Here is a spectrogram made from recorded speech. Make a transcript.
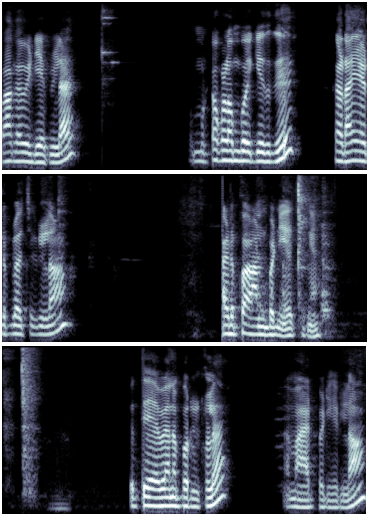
வாங்க வீடியோக்குள்ளே. முட்டை குழம்பு வைக்கிறதுக்கு கடாயை அடுப்பில் வச்சுக்கலாம். அடுப்பை ஆன் பண்ணி வச்சுங்க. இப்போ தேவையான பொருட்களை நம்ம ஆட் பண்ணிடலாம்.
